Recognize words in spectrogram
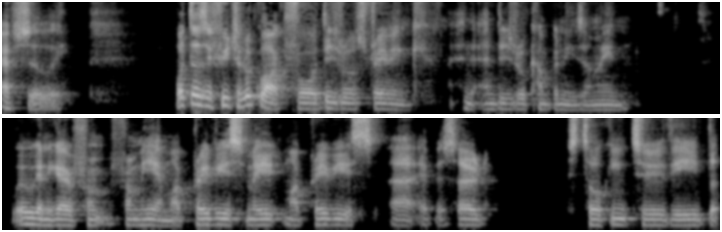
Absolutely. What does the future look like for digital streaming and, and digital companies? I mean, where we're going to go from from here. My previous me my previous uh, episode was talking to the, the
